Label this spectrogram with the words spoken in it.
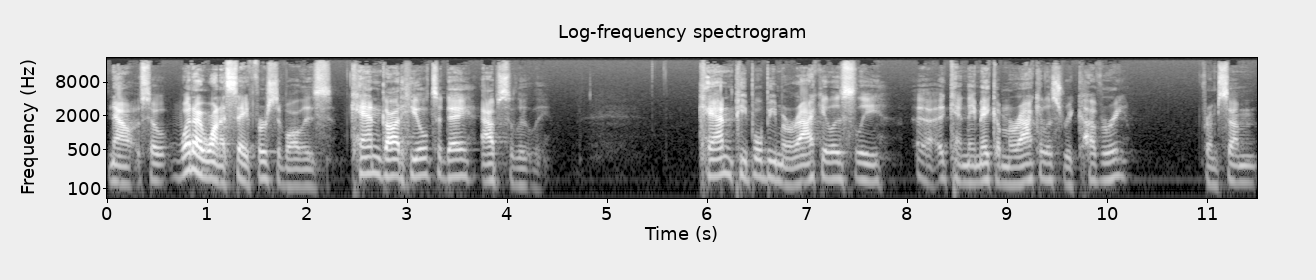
now, so what I want to say, first of all, is can God heal today? Absolutely. Can people be miraculously uh, can they make a miraculous recovery from some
